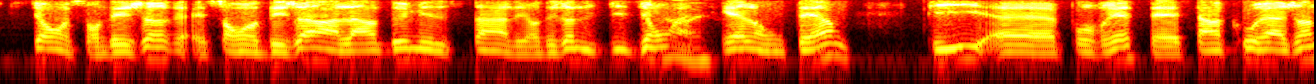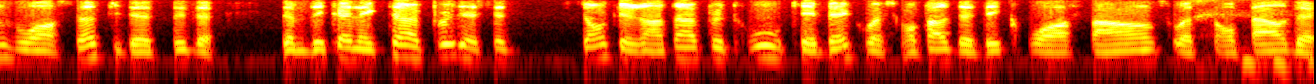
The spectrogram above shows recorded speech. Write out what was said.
discussion. Ils sont déjà, ils sont déjà en l'an 2100. là. Ils ont déjà une vision à Ouais. très long terme. Puis euh, pour vrai, c'est encourageant de voir ça, puis de, de, de me déconnecter un peu de cette discussion que j'entends un peu trop au Québec, où est-ce qu'on parle de décroissance, où est-ce qu'on parle de,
